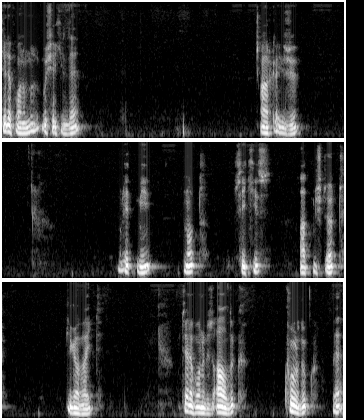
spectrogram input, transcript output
Telefonumuz bu şekilde. Arka yüzü. Redmi Note 8 64 GB. Bu telefonu biz aldık, kurduk ve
